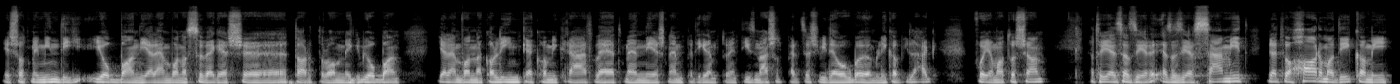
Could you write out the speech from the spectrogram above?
és ott még mindig jobban jelen van a szöveges tartalom, még jobban jelen vannak a linkek, amikre át lehet menni, és nem pedig nem tudom, 10 másodperces videókba ömlik a világ folyamatosan. Tehát, hogy ez azért, ez azért számít, illetve a harmadik, ami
